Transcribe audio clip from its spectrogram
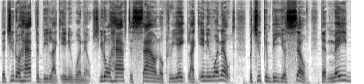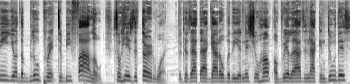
that you don't have to be like anyone else. You don't have to sound or create like anyone else, but you can be yourself, that maybe you're the blueprint to be followed. So here's the third one because after I got over the initial hump of realizing I can do this,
